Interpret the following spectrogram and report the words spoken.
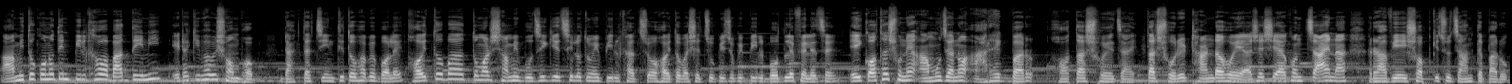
আমি তো কোনোদিন পিল খাওয়া বাদ দিইনি, এটা কীভাবে সম্ভব? ডাক্তার চিন্তিতভাবে বলে, হয়তোবা তোমার স্বামী বুঝে গিয়েছিল তুমি পিল খাচ্ছ, হয়তোবা সে চুপি চুপি পিল বদলে ফেলেছে। এই কথা শুনে আমু যেন আরেকবার হতাশ হয়ে যায়। তার শরীর ঠান্ডা হয়ে আসে, সে এখন চায় না রাভি এই সব কিছু জানতে পারুক।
